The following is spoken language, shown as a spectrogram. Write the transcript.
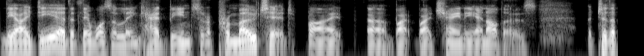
the idea that there was a link had been sort of promoted by uh, by, by Cheney and others to the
